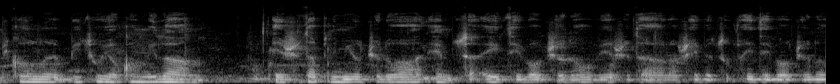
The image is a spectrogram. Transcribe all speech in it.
בכל ביטוי או כל מילה, יש את הפנימיות שלו, האמצעי תיבות שלו, ויש את הראשי וצופי תיבות שלו,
